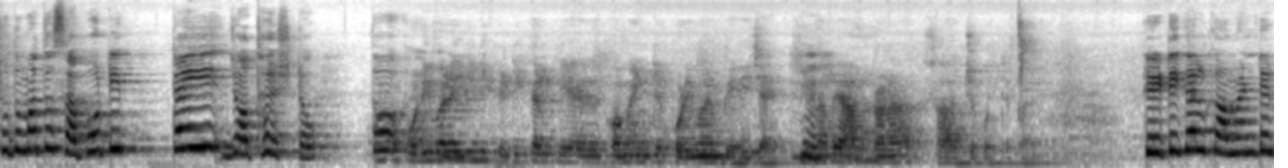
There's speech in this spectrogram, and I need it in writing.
শুধুমাত্র সাপোর্টিভটাই যথেষ্ট। তো পরিবারে যদি ক্রিটিক্যাল কমেন্টের পরিমাণ বেড়ে যায় কীভাবে আপনারা সাহায্য করতে পারেন? ক্রিটিক্যাল কমেন্টের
